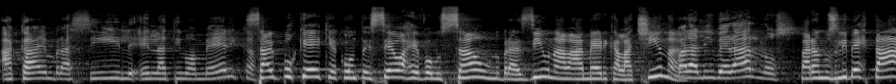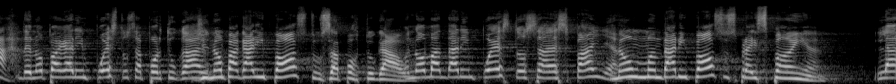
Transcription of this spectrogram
acá en Brasil, en Latinoamérica? Sabe por que, que aconteceu a revolução no Brasil, na América Latina? Para liberarnos Para nos libertar de no pagar impuestos a Portugal, de não pagar impostos a Portugal, no mandar impuestos a España. não mandar impostos para a Espanha. La-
